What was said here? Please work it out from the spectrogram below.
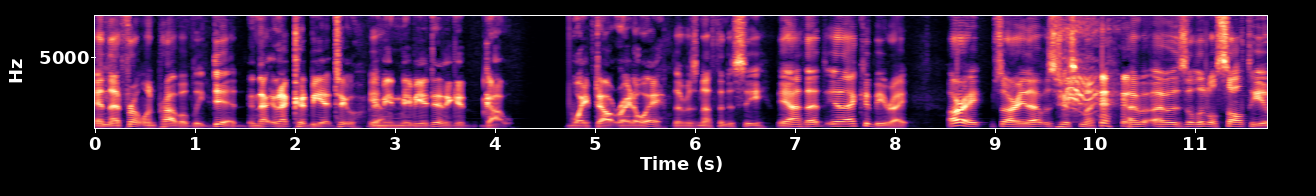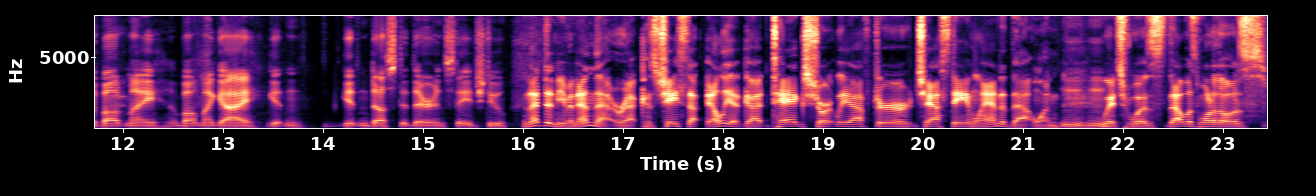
and that front one probably did, and that that could be it too. Yeah. I mean, maybe it did. It got wiped out right away. There was nothing to see. Yeah, that yeah, that could be right. All right, sorry, that was just my. I, I, was a little salty about my about my guy getting getting dusted there in stage two. And that didn't even end that wreck because Chase Elliott got tagged shortly after Chastain landed that one, mm-hmm. which was that was one of those.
